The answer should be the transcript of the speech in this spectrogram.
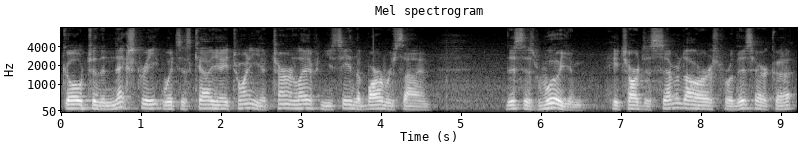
go to the next street, which is Calle 20. You turn left and you see the barber sign. This is William. He charges seven dollars for this haircut,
